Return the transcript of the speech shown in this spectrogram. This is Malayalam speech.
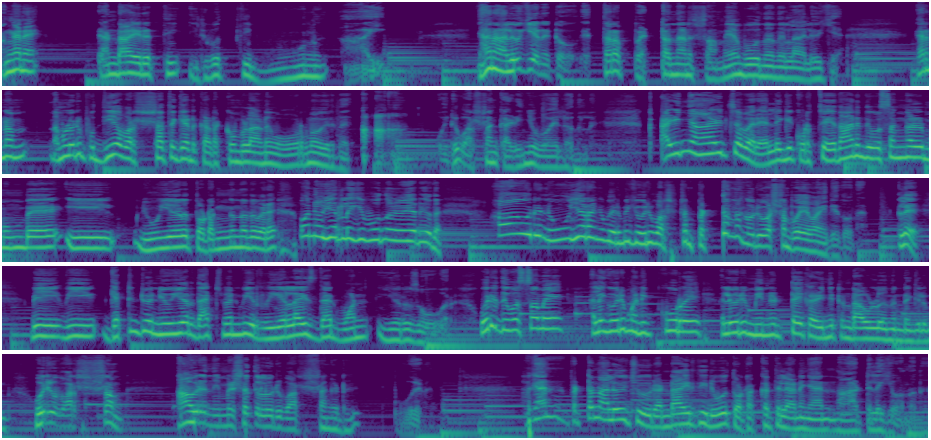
അങ്ങനെ രണ്ടായിരത്തി ഇരുപത്തി മൂന്ന് ആയി. ഞാൻ ആലോചിക്കുകയാണ് കേട്ടോ എത്ര പെട്ടെന്നാണ് സമയം പോകുന്നതെന്നുള്ള ആലോചിക്കുക. കാരണം നമ്മളൊരു പുതിയ വർഷത്തേക്കാണ് കടക്കുമ്പോഴാണ് ഓർമ്മ വരുന്നത്. ആ ഒരു വർഷം കഴിഞ്ഞു പോയല്ലോ എന്നുള്ളത്. കഴിഞ്ഞ ആഴ്ച വരെ അല്ലെങ്കിൽ കുറച്ച് ഏതാനും ദിവസങ്ങൾ മുമ്പേ ഈ ന്യൂ ഇയർ തുടങ്ങുന്നത് വരെ ഓ ന്യൂ ഇയറിലേക്ക് പോകുന്നു ന്യൂ ഇയർ പോകുന്നത് ആ ഒരു ന്യൂ ഇയർ അങ്ങ് വരുമ്പോഴേക്കും ഒരു വർഷം പെട്ടെന്ന് അങ്ങ് ഒരു വർഷം പോയ മാതിരി തോന്നുന്നത് അല്ലേ? We we get in to new year that's when we realise that one year is over ഒരു ദിവസമേ അല്ലെങ്കിൽ ഒരു മണിക്കൂറേ അല്ലെങ്കിൽ ഒരു മിനിറ്റേ കഴിഞ്ഞിട്ടുണ്ടാവുള്ളൂ എന്നുണ്ടെങ്കിലും ഒരു വർഷം ആ ഒരു നിമിഷത്തിൽ ഒരു വർഷം അങ്ങോട്ട് പോവുകയാണ്. ഞാൻ പെട്ടെന്ന് ആലോചിച്ചു രണ്ടായിരത്തി ഇരുപത് തുടക്കത്തിലാണ് ഞാൻ നാട്ടിലേക്ക് വന്നത്.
